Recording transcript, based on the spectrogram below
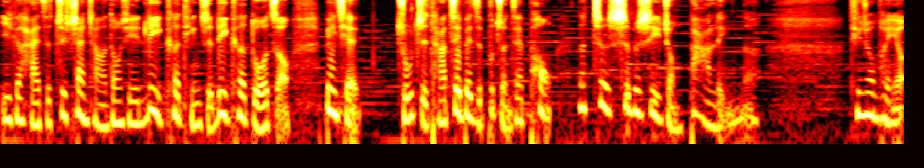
一个孩子最擅长的东西立刻停止，立刻夺走，并且阻止他这辈子不准再碰，那这是不是一种霸凌呢？听众朋友，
